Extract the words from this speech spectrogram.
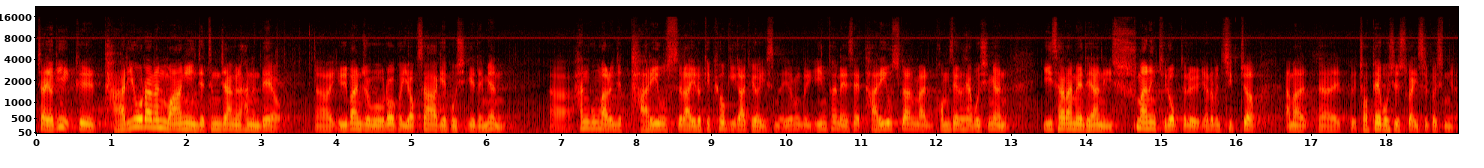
자 여기 그 다리오라는 왕이 이제 등장을 하는데요. 어, 일반적으로 그 역사학에 보시게 되면 아, 한국말로 이제 다리우스라 이렇게 표기가 되어 있습니다. 여러분 그 인터넷에 다리우스라는 말 검색을 해 보시면 이 사람에 대한 이 수많은 기록들을 여러분 직접 아마 아, 그 접해 보실 수가 있을 것입니다.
